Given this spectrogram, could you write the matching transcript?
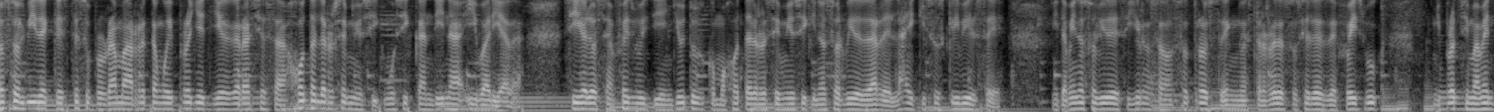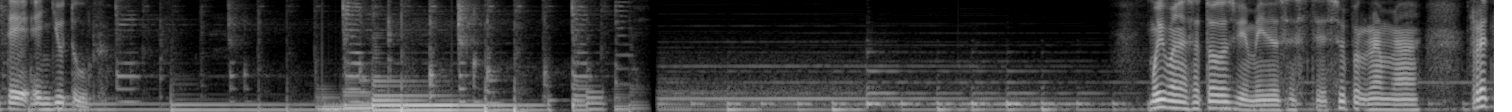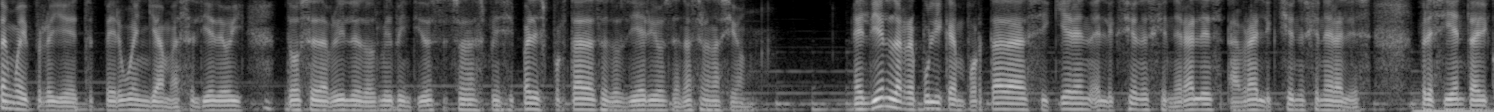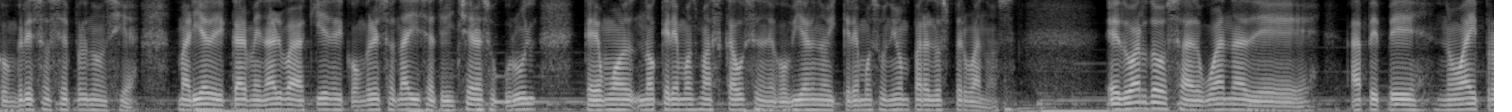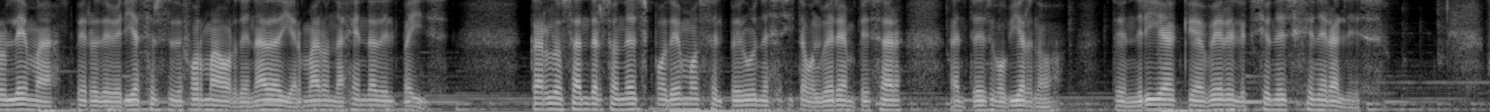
No se olvide que este su programa Retanway Project llega gracias a JLRC Music, música andina y variada. Síguelos en Facebook y en YouTube como JLRC Music y no se olvide de darle like y suscribirse. Y también no se olvide de seguirnos a nosotros en nuestras redes sociales de Facebook y próximamente en YouTube. Muy buenas a todos, bienvenidos a este su programa Retanway Project Perú en llamas. El día de hoy, 12 de abril de 2022, son las principales portadas de los diarios de nuestra nación. El diario La República en portada, si quieren elecciones generales, habrá elecciones generales. Presidenta del Congreso se pronuncia. María del Carmen Alba, aquí en el Congreso nadie se atrinchera su curul. Queremos, no queremos más causa en el gobierno y queremos unión para los peruanos. Eduardo Salguana de APP, no hay problema, pero debería hacerse de forma ordenada y armar una agenda del país. Carlos Anderson es Podemos, el Perú necesita volver a empezar ante ese gobierno. Tendría que haber elecciones generales.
